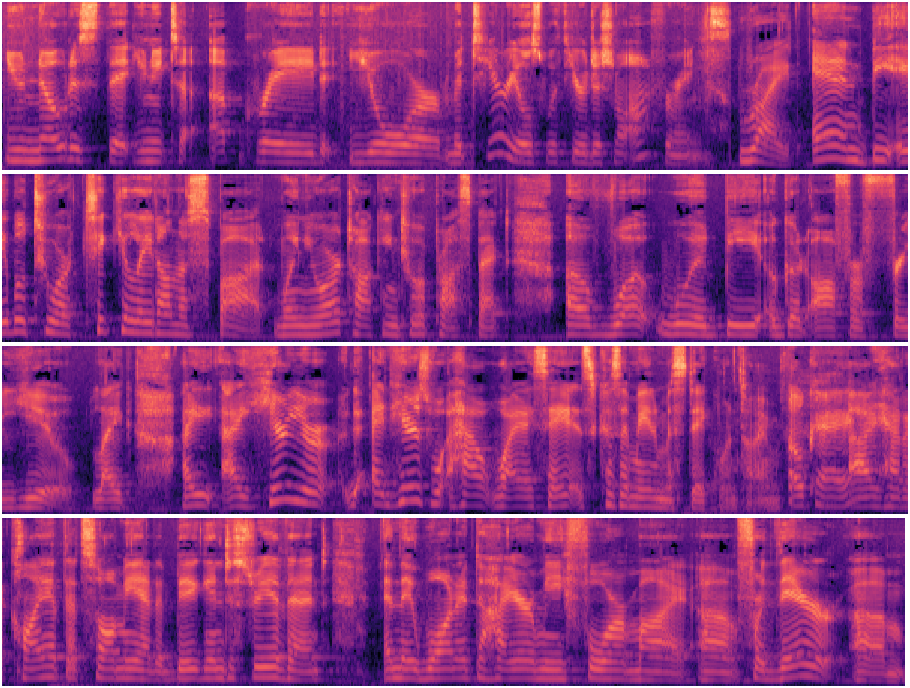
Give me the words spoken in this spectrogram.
you notice that you need to upgrade your materials with your additional offerings. Right. And be able to articulate on the spot when you are talking to a prospect of what would be a good offer for you. Like I, I hear your and here's what, how why I say it. It's because I made a mistake one time. Okay. I had a client that saw me at a big industry event and they wanted to hire me for my uh, for their um,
